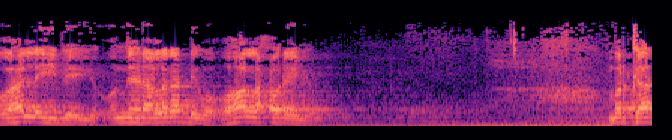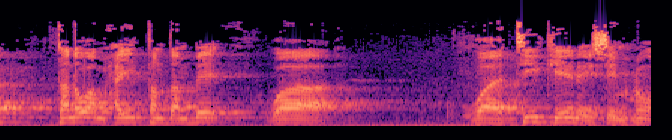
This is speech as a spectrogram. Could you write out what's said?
oo ha la hibeeyo oo mihir ha laga dhigo oo ha la xoreeyo. Marka tanna waa maxay? Tan dambe waa waa tii keenaysay muxuu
